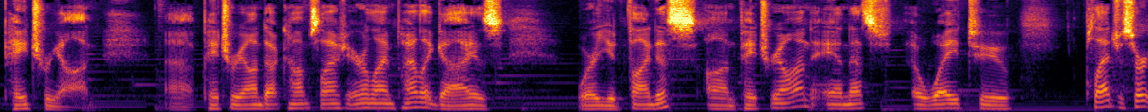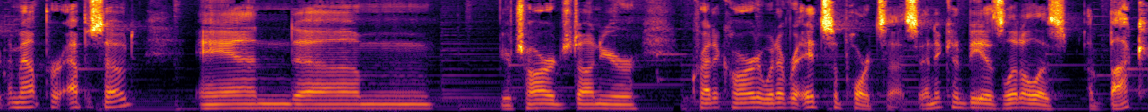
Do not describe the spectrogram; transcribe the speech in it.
Patreon. Uh, Patreon.com slash airline pilot guy is where you'd find us on Patreon. And that's a way to pledge a certain amount per episode. And um, you're charged on your credit card or whatever. It supports us. And it can be as little as a buck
